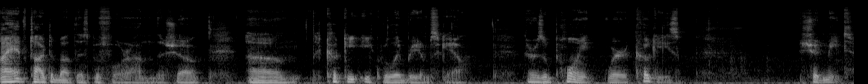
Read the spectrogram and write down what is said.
I have talked about this before on the show. Um, the cookie equilibrium scale. There is a point where cookies should meet.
